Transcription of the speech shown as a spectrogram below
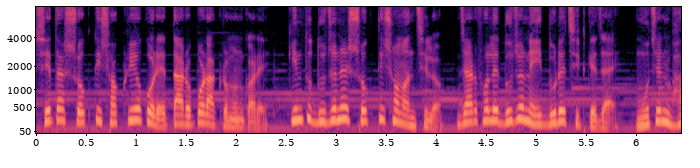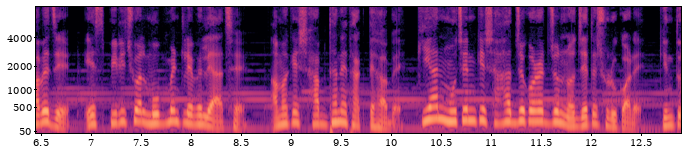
সে তার শক্তি সক্রিয় করে তার উপর আক্রমণ করে। কিন্তু দুজনের শক্তি সমান ছিল, যার ফলে দুজনেই দূরে ছিটকে যায়। মুচেন ভাবে যে এ স্পিরিচুয়াল মুভমেন্ট লেভেলে আছে, আমাকে সাবধানে থাকতে হবে। কিয়ান মুচেনকে সাহায্য করার জন্য যেতে শুরু করে, কিন্তু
